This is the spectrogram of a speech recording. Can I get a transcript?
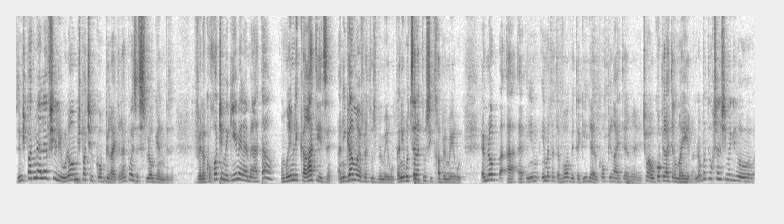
זה משפט מהלב שלי, הוא לא משפט של קופירייטר, אין פה איזה סלוגן וזה. ולקוחות שמגיעים אליי מהאתר, אומרים לי, קראתי את זה, אני גם אוהב לטוס במהירות, אני רוצה לטוס איתך במהירות. הם לא, אה, אה, אם, אם אתה תבוא ותגיד על קופירייטר, אה, תשמע, הוא קופירייטר מהיר, אני לא בטוח שאנשים יגידו,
